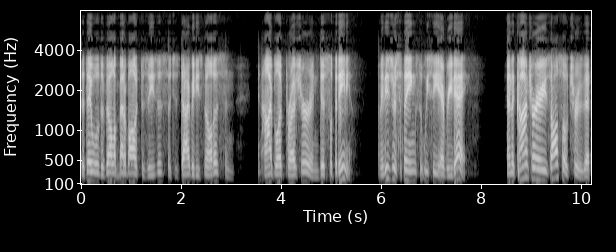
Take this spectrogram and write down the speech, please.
that they will develop metabolic diseases such as diabetes mellitus and, and high blood pressure and dyslipidemia. I mean, these are things that we see every day. And the contrary is also true that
